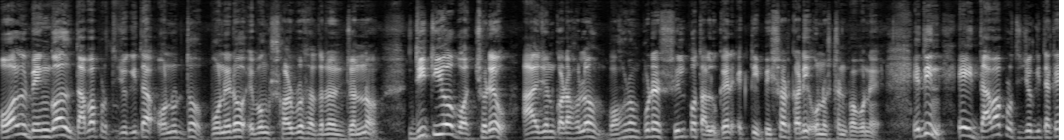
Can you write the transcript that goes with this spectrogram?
অল বেঙ্গল দাবা প্রতিযোগিতা অনূর্ধ্ব পনেরো এবং সর্বসাধারণের জন্য দ্বিতীয় বছরেও আয়োজন করা হলো বহরমপুরের শিল্প তালুকের একটি বেসরকারি অনুষ্ঠান ভবনে। এদিন এই দাবা প্রতিযোগিতাকে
